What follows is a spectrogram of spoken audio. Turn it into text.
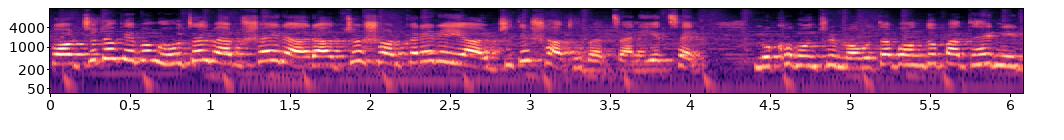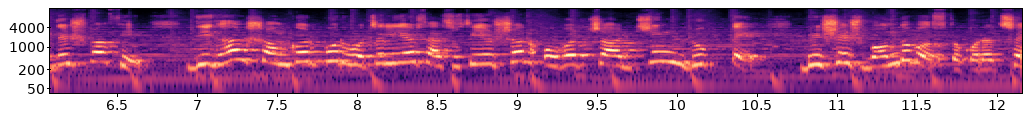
পর্যটক এবং হোটেল ব্যবসায়ীরা রাজ্য সরকারের এই আর্জিতে সাধুবাদ জানিয়েছেন। মুখ্যমন্ত্রী মমতা বন্দ্যোপাধ্যায়ের নির্দেশ মাফিক দীঘার শঙ্করপুর হোটেলিয়ার্স অ্যাসোসিয়েশন ওভারচার্জিং রুখতে বিশেষ বন্দোবস্ত করেছে।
